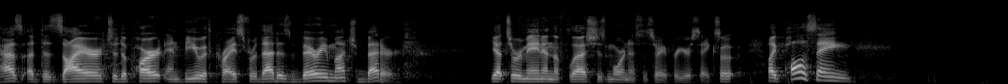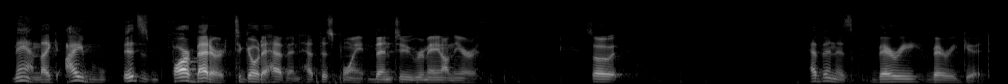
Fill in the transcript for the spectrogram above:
has a desire to depart and be with Christ, for that is very much better. Yet to remain in the flesh is more necessary for your sake. So, like Paul is saying, man, like I, it's far better to go to heaven at this point than to remain on the earth. So, heaven is very, very good.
